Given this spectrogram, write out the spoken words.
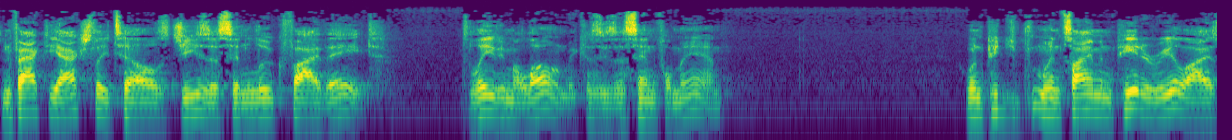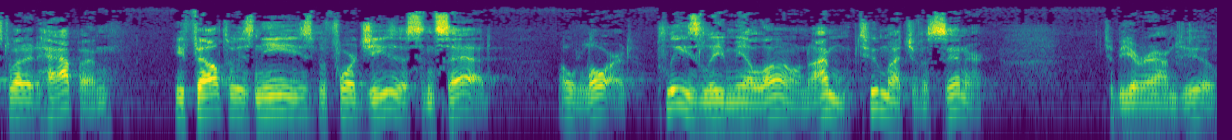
In fact, he actually tells Jesus in Luke 5 8 to leave him alone because he's a sinful man. When, when Simon Peter realized what had happened, he fell to his knees before Jesus and said, Oh Lord, please leave me alone. I'm too much of a sinner to be around you.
